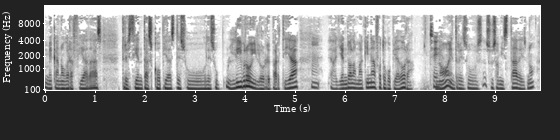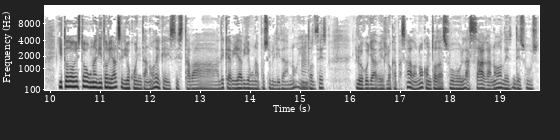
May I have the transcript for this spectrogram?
mecanografiadas 300 copias de su, de su libro y lo repartía Mm. yendo a la máquina fotocopiadora, Sí. ¿no? Entre sus, sus amistades, ¿no? Y todo esto una editorial se dio cuenta, ¿no? De que se estaba de que había había una posibilidad, ¿no? Y Mm. entonces luego ya ves lo que ha pasado, ¿no? Con toda su la saga, ¿no? De, de sus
